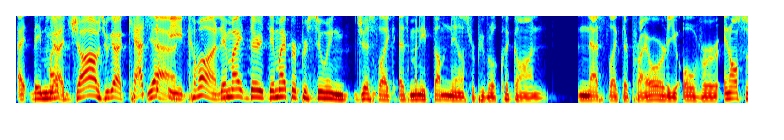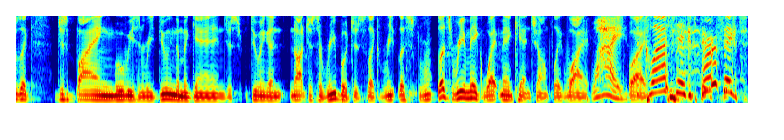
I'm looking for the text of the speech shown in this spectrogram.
I they We might got jobs. We got cats to feed. Come on. they might they they might be pursuing just like as many thumbnails for people to click on, and that's like their priority over, and also like just buying movies and redoing them again, and just doing a not just a reboot, just like re, let's let's remake White Man Can't Jump. Like why? Why? Why? It's a classic. It's perfect.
